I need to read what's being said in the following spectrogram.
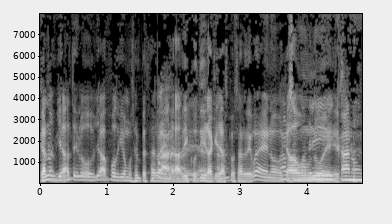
Canon ya bien. te lo, ya podríamos empezar Bueno, a, a discutir aquellas cosas de bueno, cada uno es. Canon,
